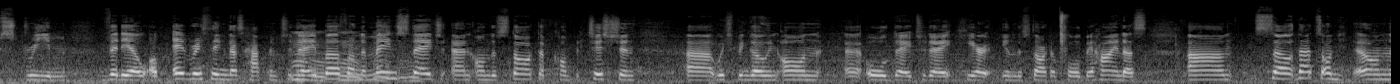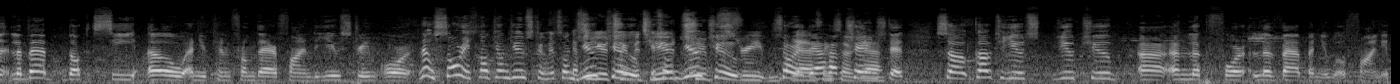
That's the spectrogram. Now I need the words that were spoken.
stream video of everything that's happened today, mm, both mm, on the main mm, mm. stage and on the startup competition uh, which has been going on uh, all day today here in the startup hall behind us. Um, so that's on on leweb.co, and you can from there find the UStream or no, sorry, it's not on UStream, it's on it's YouTube. YouTube. It's, it's YouTube on YouTube. Stream. Sorry, yeah, they have so, changed yeah. it. So go to YouTube uh, and look for LeWeb, and you will find it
